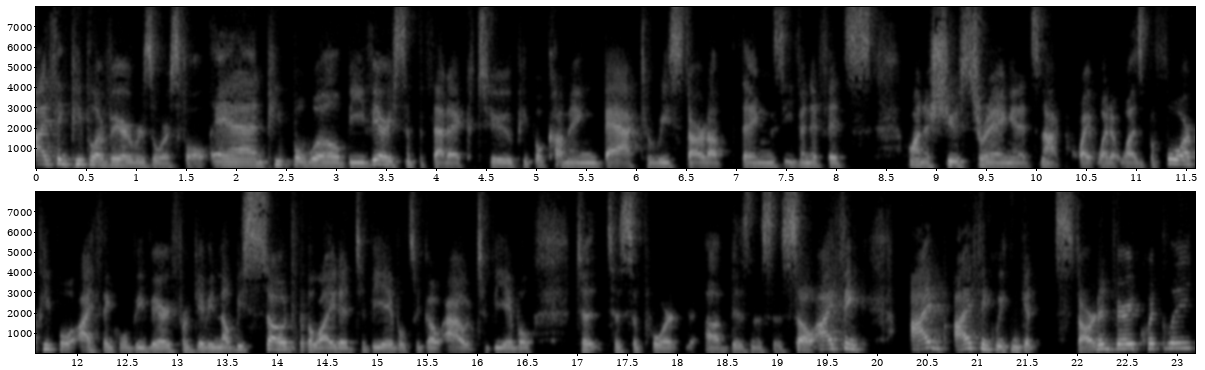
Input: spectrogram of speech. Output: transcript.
i think people are very resourceful and people will be very sympathetic to people coming back to restart up things even if it's on a shoestring and it's not quite what it was before. People i think will be very forgiving. They'll be so delighted to be able to go out to be able to to support uh, businesses. So i think I, I think we can get started very quickly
